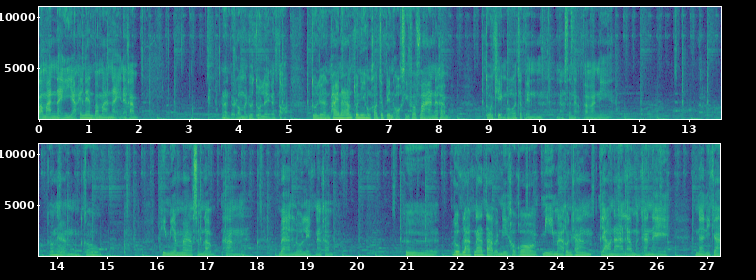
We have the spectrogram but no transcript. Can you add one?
ประมาณไหน อยากให้แน่นประมาณไหนนะครับเดี๋ยวเรามาดูตัวเรือนกันต่อ ตัวเรือนภายน้ำตัวนี้ของเขาจะเป็นออกสีฟ้าๆนะครับ ตัวเข็มเขาก็จะเป็นลักษณะประมาณนี้ ก็งานก็พรีเมียมมากสำหรับทางแบรนด์โรเล็กนะครับ คือรูปลักษณ์หน้าตาแบบนี้เขาก็มีมาค่อนข้างยาวนานแล้วเหมือนกันในนาฬิกา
